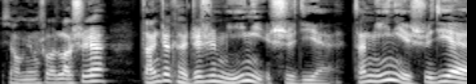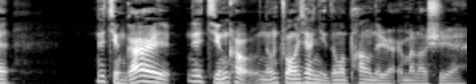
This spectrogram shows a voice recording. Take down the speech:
小明说：“老师，咱这可这是迷你世界，咱迷你世界。”那井盖那井口能装下你这么胖的人吗？老师，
